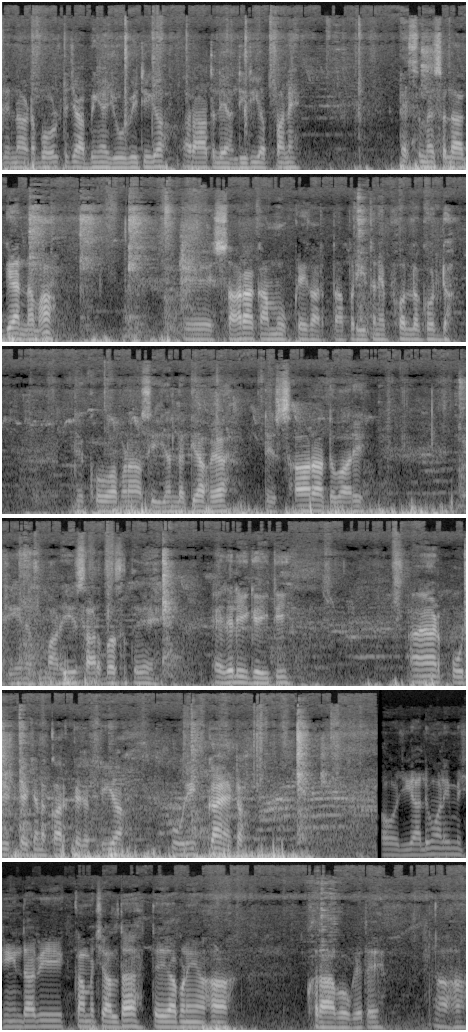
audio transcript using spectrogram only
ਤੇ ਨਟ ਬੋਲਟ, ਚਾਬੀਆਂ, ਜੋ ਵੀ ਸੀਗਾ, ਰਾਤ ਲਿਆਂਦੀ ਸੀ ਆਪਾਂ ਨੇ। ਐਸਐਮਐਸ ਲੱਗ ਗਿਆ ਨਵਾਂ ਤੇ ਸਾਰਾ ਕੰਮ ਓਕੇ ਕਰਤਾ, ਪ੍ਰੀਤ ਨੇ ਫੁੱਲ ਗੁੱਡ। ਦੇਖੋ ਆਪਣਾ ਸੀਜ਼ਨ ਲੱਗਿਆ ਹੋਇਆ ਤੇ ਸਾਰਾ ਦੁਬਾਰੇ ਮਸ਼ੀਨ ਮਾੜੀ ਸਰਵਿਸ ਤੇ ਇਹਦੇ ਲਈ ਗਈ ਤੀ। ਐਨ ਪੂਰੀ ਟੈਚਨ ਕਰਕੇ ਦਿੱਤੀ ਆ, ਪੂਰੀ ਘੈਂਟ। ਉਹ ਜੀ, ਆਲੂ ਵਾਲੀ ਮਸ਼ੀਨ ਦਾ ਵੀ ਕੰਮ ਚੱਲਦਾ ਤੇ ਆਪਣੇ ਆਹ ਖਰਾਬ ਹੋ ਗਏ ਤੇ ਆਹ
